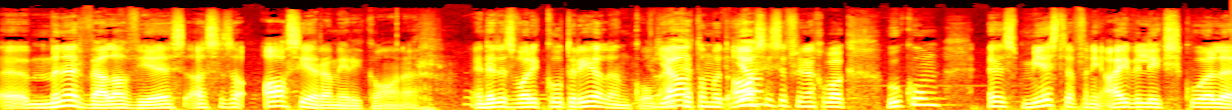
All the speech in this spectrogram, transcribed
uh, minder welaf wees as as 'n Asiër Amerikaner. En dit is waar die kultureel inkom. Ja, ek het hom met ja. Asiëse vriende gebak. Hoekom is meeste van die Ivy League skole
